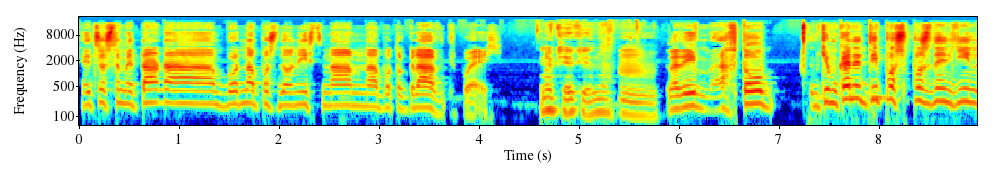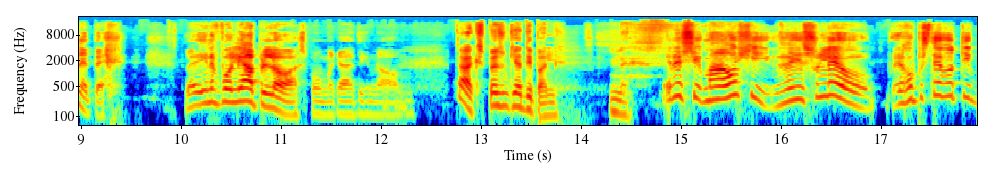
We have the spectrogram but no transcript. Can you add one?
Έτσι ώστε μετά να μπορεί να αποσυντονίσει την άμυνα από το gravity που έχει. Οκ, οκ, ναι. Μμμ. Δηλαδή αυτό και μου κάνει εντύπωση πως δεν γίνεται. δηλαδή είναι πολύ απλό ας πούμε κατά τη γνώμη μου. Εντάξει, παίζουν και αντίπαλοι. ναι. Ε, Ρε, εσύ, μα όχι, δεν σου λέω. Εγώ πιστεύω ότι.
